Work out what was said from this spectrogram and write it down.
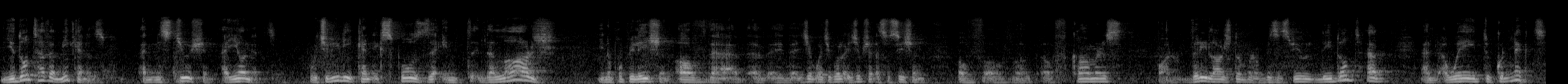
You don't have a mechanism, an institution, a unit, which really can expose the, the large you know, population of the, uh, the what you call Egyptian Association of, of, of, of Commerce, or a very large number of business people. They don't have an, a way to connect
